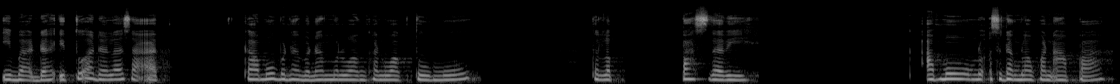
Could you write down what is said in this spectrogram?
Ibadah itu adalah saat kamu benar-benar meluangkan waktumu terlepas dari kamu sedang melakukan apa,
